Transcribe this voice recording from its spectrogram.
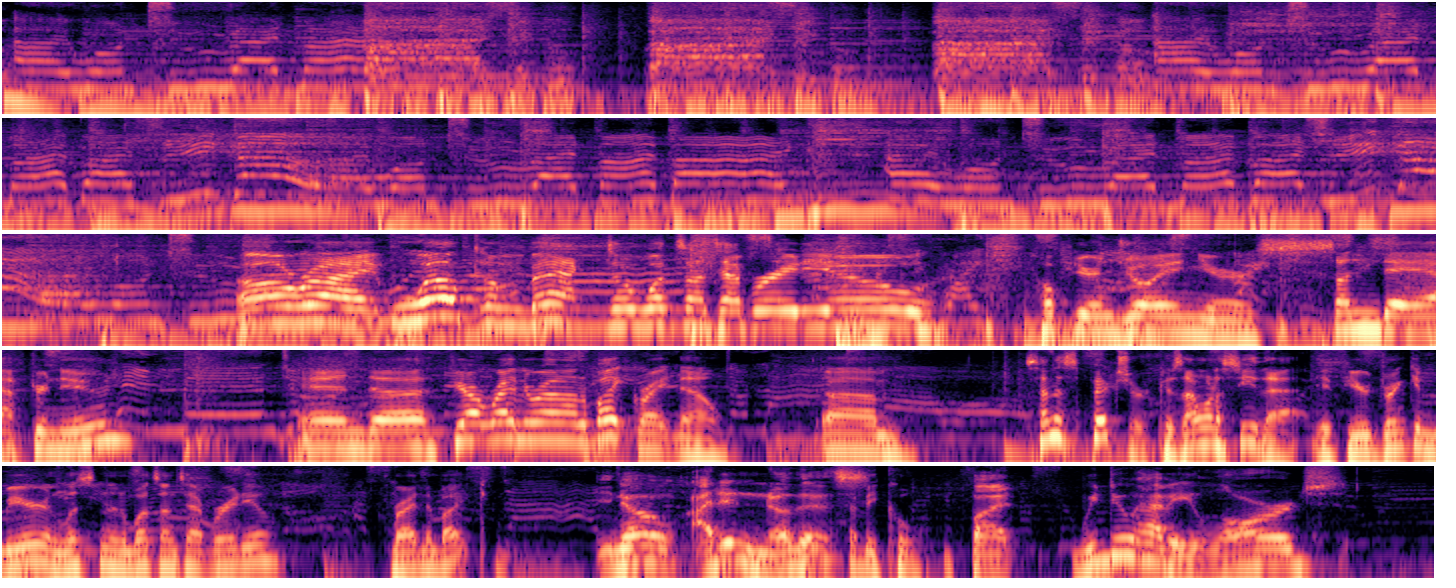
I want to ride my bicycle, bicycle, bicycle. I want to ride my bicycle. I want to ride my bike. I want to ride my bicycle. I want to. All right, welcome back to What's on Tap Radio. Hope you're enjoying your Sunday afternoon. And uh, if you're out riding around on a bike right now, um, send us a picture because I want to see that. If you're drinking beer and listening to What's on Tap Radio, riding a bike, You know, I didn't know this. that'd be cool. But we do have a large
